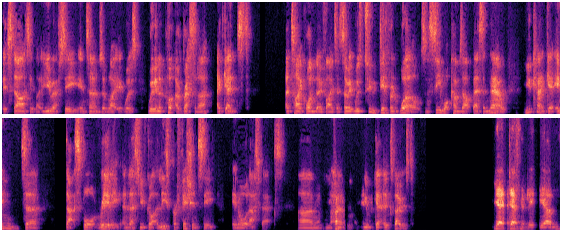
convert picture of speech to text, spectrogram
it started, like UFC, in terms of like it was we're going to put a wrestler against a taekwondo fighter. So it was two different worlds and see what comes out best. And now you can't get into that sport really unless you've got at least proficiency in all aspects. Um, you can't you get exposed. Yeah, definitely. Um,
